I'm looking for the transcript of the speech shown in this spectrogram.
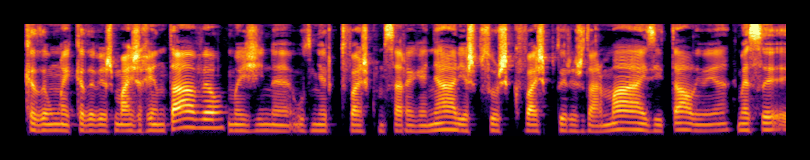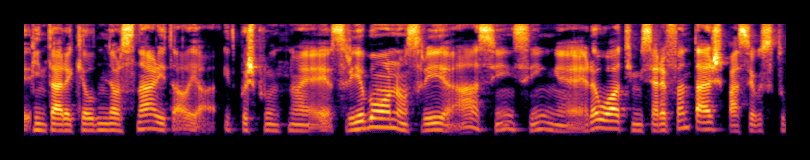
cada um é cada vez mais rentável, imagina o dinheiro que tu vais começar a ganhar e as pessoas que vais poder ajudar mais e tal, e, é, começa a pintar aquele melhor cenário e tal, e, ah, e depois pergunto, não é, é, seria bom, não seria? Ah, sim, sim, era ótimo, isso era fantástico, pá, se, se tu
